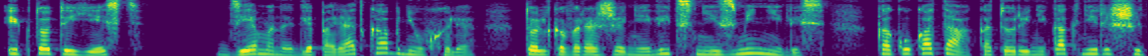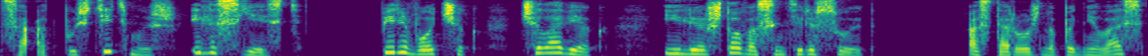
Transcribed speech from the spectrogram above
и кто ты есть? Демоны для порядка обнюхали, только выражения лиц не изменились, как у кота, который никак не решится отпустить мышь или съесть. Переводчик, человек или что вас интересует? Осторожно поднялась,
